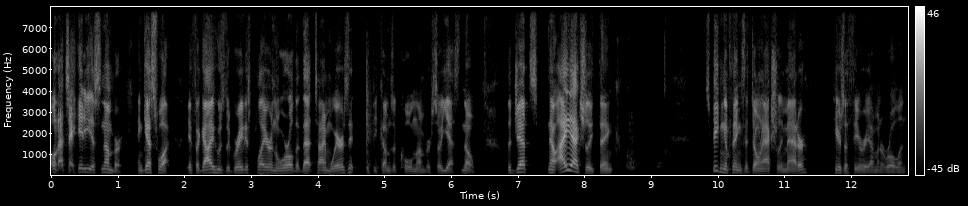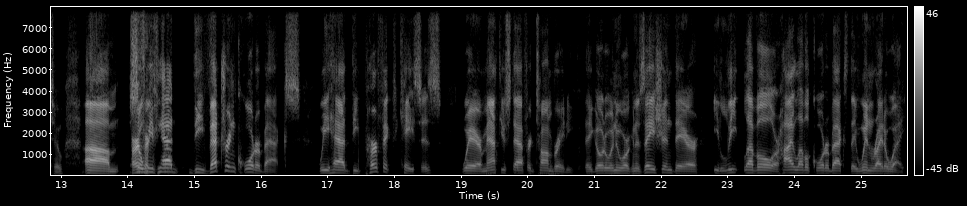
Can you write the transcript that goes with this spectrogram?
oh that's a hideous number and guess what if a guy who's the greatest player in the world at that time wears it it becomes a cool number so yes no the jets now i actually think speaking of things that don't actually matter here's a theory I'm going to roll into. Um, so we've had the veteran quarterbacks. We had the perfect cases where Matthew Stafford, Tom Brady, they go to a new organization, they're elite level or high level quarterbacks, they win right away.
